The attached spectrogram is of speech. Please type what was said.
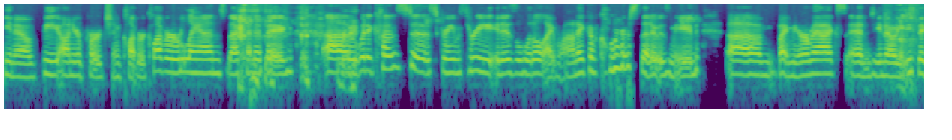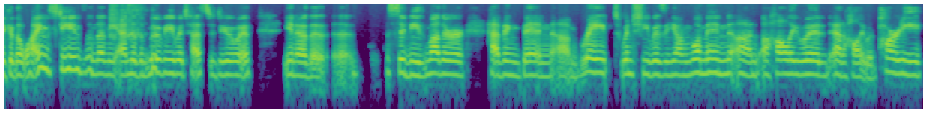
you know be on your perch in clever clever land that kind of thing uh, right. when it comes to scream 3 it is a little ironic of course that it was made um, by miramax and you know you think of the weinsteins and then the end of the movie which has to do with you know the uh, sidney's mother having been um, raped when she was a young woman on a Hollywood at a Hollywood party,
